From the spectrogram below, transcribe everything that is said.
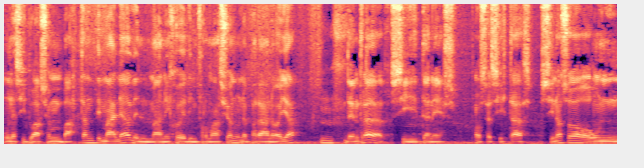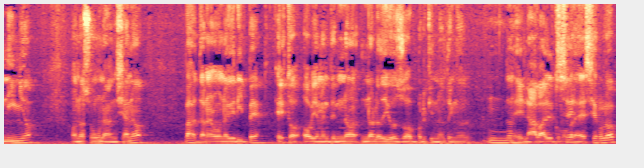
una situación bastante mala del manejo de la información, una paranoia. Mm. De entrada, si tenés, o sea, si estás, si no sos un niño o no sos un anciano, vas a tener una gripe. Esto obviamente no, no lo digo yo porque no tengo No. el aval como Sí. para decirlo,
